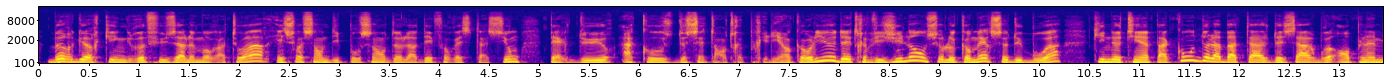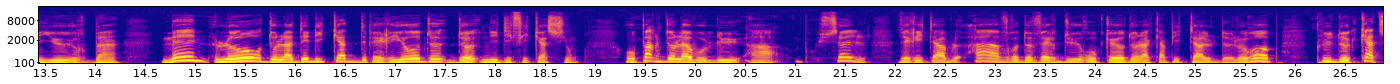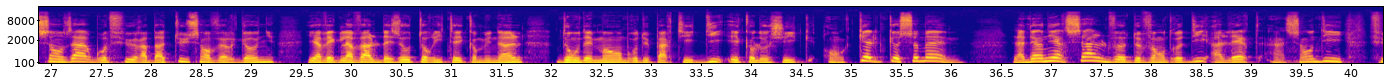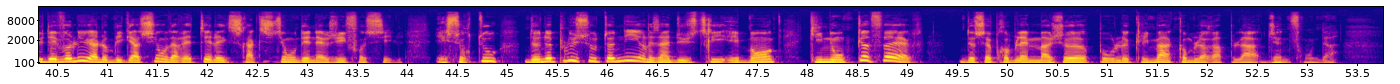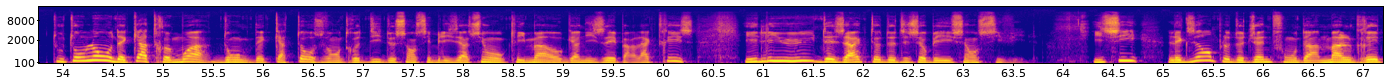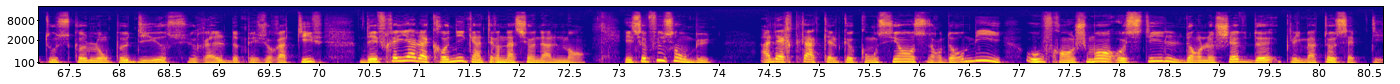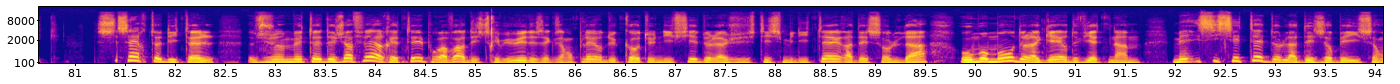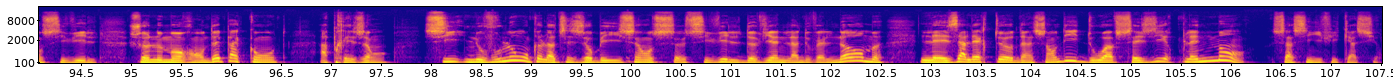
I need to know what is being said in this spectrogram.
Burger King refusa le moratoire et 70% de la déforestation perdure à cause de cette entreprise. Il y a encore lieu d'être vigilant sur le commerce du bois qui ne tient pas compte de l'abattage des arbres en plein milieu urbain, même lors de la délicate période de nidification. Au parc de la Houlue à Bruxelles, véritable havre de verdure au cœur de la capitale de l'Europe, plus de 400 arbres furent abattus sans vergogne et avec l'aval des autorités communales, dont des membres du parti dit écologique, en quelques semaines. La dernière salve de vendredi alerte incendie fut dévolue à l'obligation d'arrêter l'extraction d'énergie fossile et surtout de ne plus soutenir les industries et banques qui n'ont que faire de ce problème majeur pour le climat, comme le rappela Jane Fonda. Tout au long des quatre mois, donc des quatorze vendredis de sensibilisation au climat organisés par l'actrice, il y eut des actes de désobéissance civile. Ici, l'exemple de Jane Fonda, malgré tout ce que l'on peut dire sur elle de péjoratif, défraya la chronique internationalement, et ce fut son but alerta quelques consciences endormies ou franchement hostiles dans le chef de climato-sceptiques. Certes, dit-elle, je m'étais déjà fait arrêter pour avoir distribué des exemplaires du Code unifié de la justice militaire à des soldats au moment de la guerre du Vietnam, mais si c'était de la désobéissance civile, je ne m'en rendais pas compte. À présent, si nous voulons que la désobéissance civile devienne la nouvelle norme, les alerteurs d'incendie doivent saisir pleinement sa signification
